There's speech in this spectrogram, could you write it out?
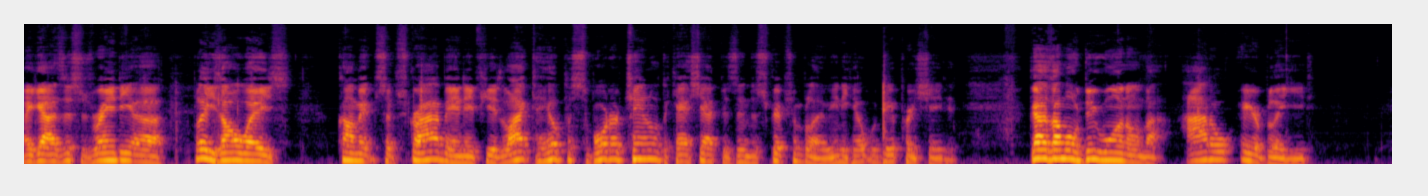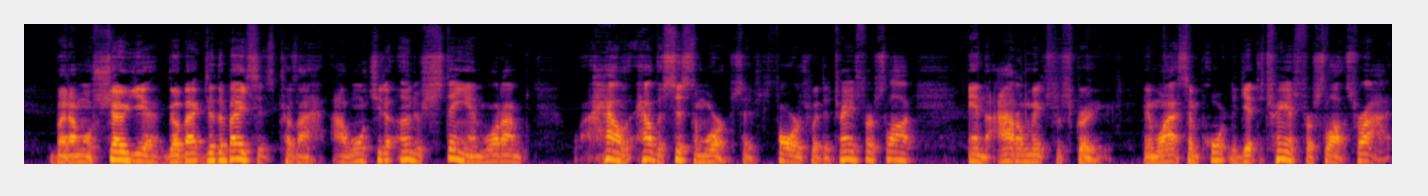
Hey guys, this is Randy. Uh, please always comment, subscribe, and if you'd like to help us support our channel, the Cash App is in the description below. Any help would be appreciated. Guys, I'm going to do one on the idle air bleed, but I'm going to show you, go back to the basics, because I, I want you to understand what I'm, how, how the system works as far as with the transfer slot and the idle mixer screw, and why it's important to get the transfer slots right.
